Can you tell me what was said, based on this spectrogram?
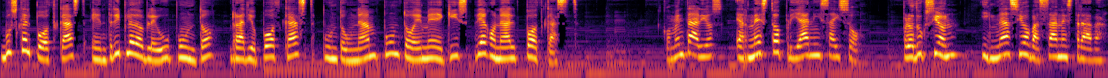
Busca el podcast en www.radiopodcast.unam.mx diagonal podcast. Comentarios Ernesto Priani Saizó. Producción Ignacio Bazán Estrada.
